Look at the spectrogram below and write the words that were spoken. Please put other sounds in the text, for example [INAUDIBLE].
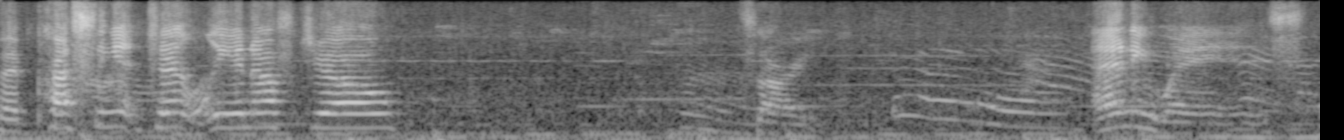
By pressing it gently enough, Joe. Sorry. Hmm. Anyways.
